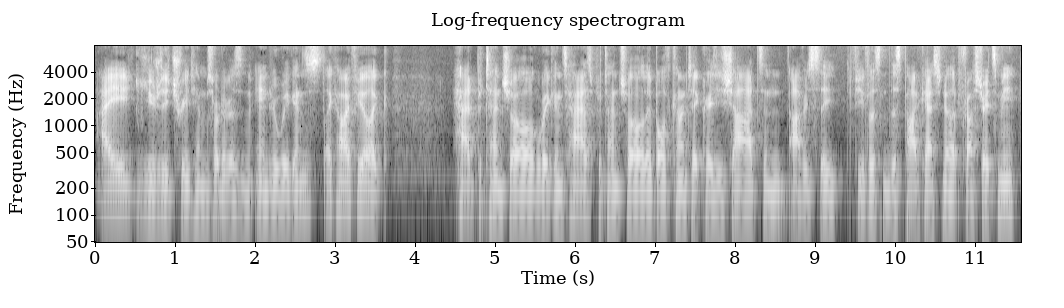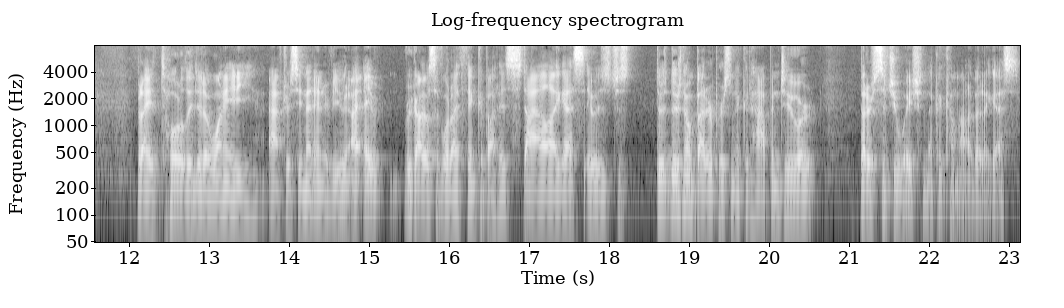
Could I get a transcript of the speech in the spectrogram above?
I usually treat him sort of as an Andrew Wiggins like how I feel like had potential. Wiggins has potential. They both kind of take crazy shots. And obviously, if you've listened to this podcast, you know that frustrates me. But I totally did a 180 after seeing that interview. And I, I regardless of what I think about his style, I guess it was just there's there's no better person it could happen to or better situation that could come out of it. I guess.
